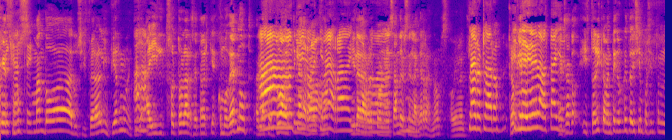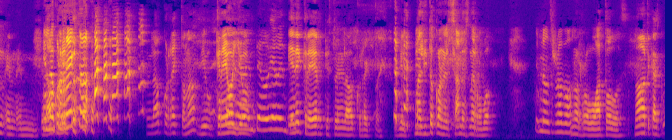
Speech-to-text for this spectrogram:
Jesús mandó a Lucifer al infierno. Entonces Ajá. ahí soltó la receta a ver quién. Como Death Note. ahí la Ah, soltó a ver quién la agarraba. quién la agarraba y la agarró el coronel Sanders en la Ujú. guerra, ¿no? Pues obviamente. Claro, claro. Creo en que- medio de la batalla. Exacto. Históricamente creo que estoy 100% en, en, lo correcto. en el lado correcto, ¿no? Digo, creo yo. Obviamente, obviamente. He de creer que estoy en el lado correcto. Porque el maldito coronel Sanders me robó. Nos robó. Nos robó a todos. No, te casco.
